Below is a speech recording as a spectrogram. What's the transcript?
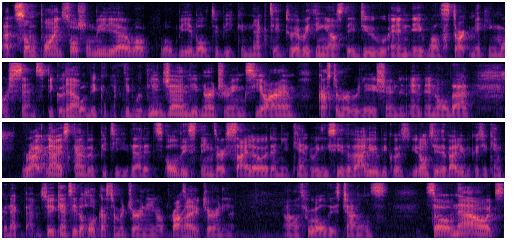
at some point social media will will be able to be connected to everything else they do and it will start making more sense because Yeah. it will be connected with lead gen, lead nurturing, CRM, customer relation and, and, and all that. Right now it's kind of a pity that it's all these things are siloed and you can't really see the value because you don't see the value because you can't connect them. So you can see the whole customer journey or prospect Right. journey uh, through all these channels. So now it's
